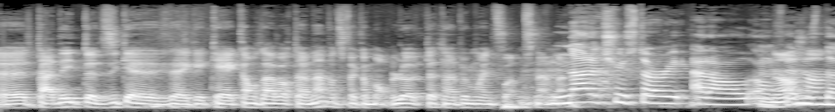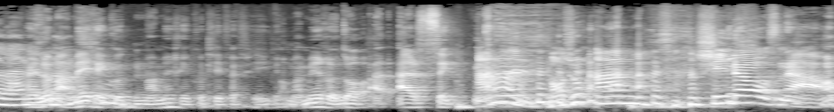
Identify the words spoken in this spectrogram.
euh, ta date te dit qu'elle qu'elle est contre l'avortement, puis tu fais comme, bon, là, peut-être un peu moins de fun, finalement. Not a true story at all. On Non, fait juste non, de non. la Mais là, ma mère écoute, ma mère écoute les faits figures. Ma mère regarde, elle, elle sait. Anne! Bonjour, Anne! She knows now.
